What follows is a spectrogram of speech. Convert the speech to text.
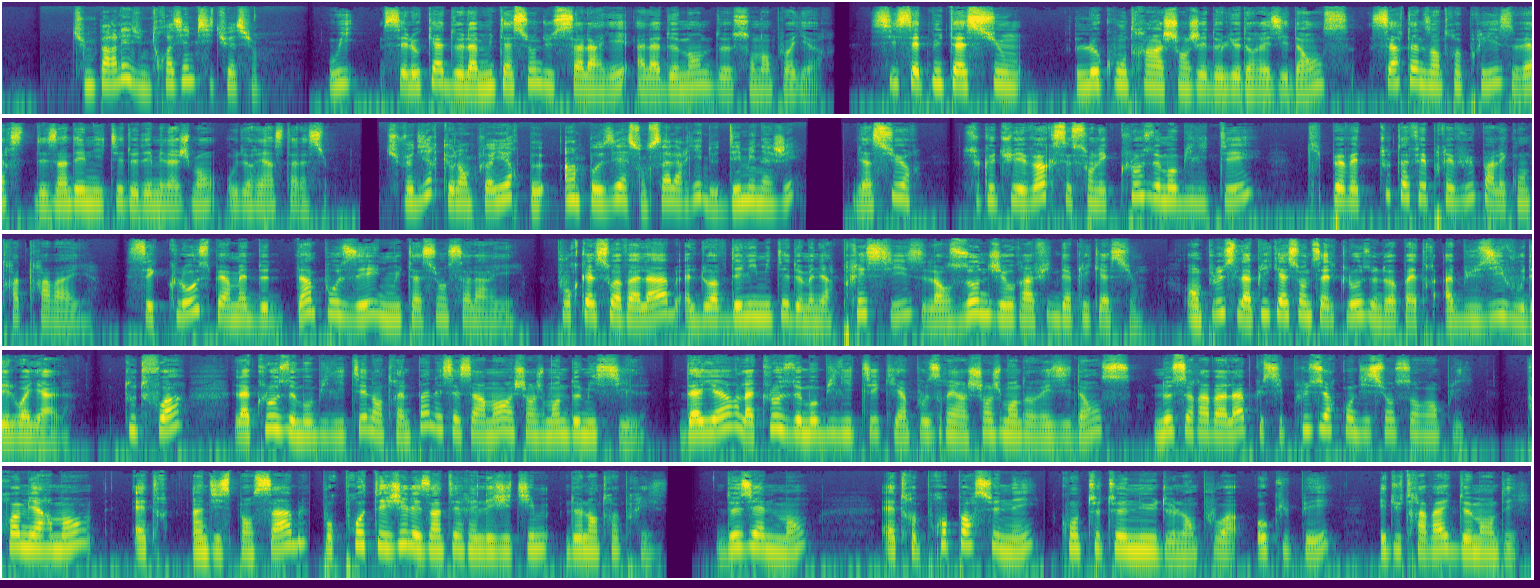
Tu me parlais d'une troisième situation. Oui, c'est le cas de la mutation du salarié à la demande de son employeur. Si cette mutation le contraint à changer de lieu de résidence, certaines entreprises versent des indemnités de déménagement ou de réinstallation. Tu veux dire que l'employeur peut imposer à son salarié de déménager? Bien sûr. Ce que tu évoques, ce sont les clauses de mobilité qui peuvent être tout à fait prévues par les contrats de travail. Ces clauses permettent d'imposer une mutation au salarié. Pour qu'elles soient valables, elles doivent délimiter de manière précise leur zone géographique d'application. En plus, l'application de cette clause ne doit pas être abusive ou déloyale. Toutefois, la clause de mobilité n'entraîne pas nécessairement un changement de domicile. D'ailleurs, la clause de mobilité qui imposerait un changement de résidence ne sera valable que si plusieurs conditions sont remplies. Premièrement, être indispensable pour protéger les intérêts légitimes de l'entreprise. Deuxièmement, être proportionné compte tenu de l'emploi occupé et du travail demandé.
